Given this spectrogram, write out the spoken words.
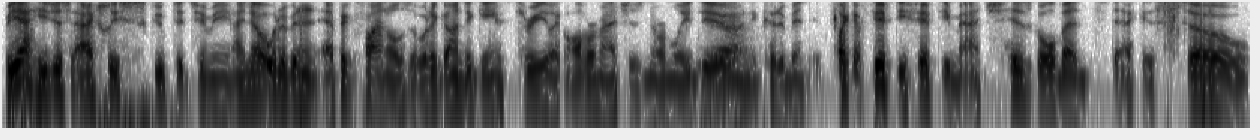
but yeah, he just actually scooped it to me. I know it would have been an epic finals. It would have gone to game three like all of our matches normally do, Yeah. and it could have been. It's like a 50-50 match. His Golbez deck is so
